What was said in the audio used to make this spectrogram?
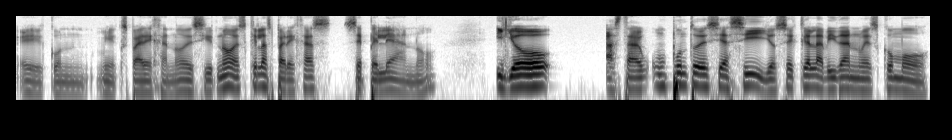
eh, con mi expareja, ¿no? Decir, no, es que las parejas se pelean, ¿no? Y yo hasta un punto decía, sí, yo sé que la vida no es como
